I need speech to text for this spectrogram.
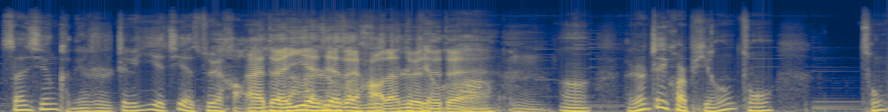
三星肯定是这个业界最好的。哎，对，业界最好的，对对对，嗯嗯，反正这块屏从。从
